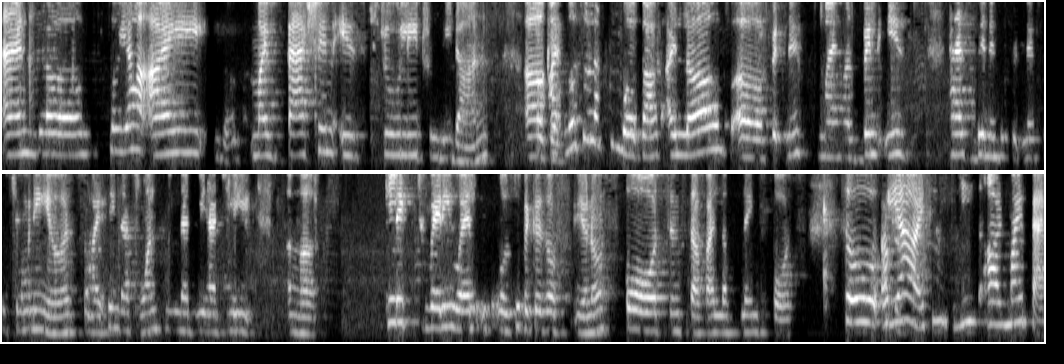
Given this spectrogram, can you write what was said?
And uh, so yeah i my passion is truly truly dance uh, okay. i also love to work out i love uh, fitness my husband is has been into fitness for so many years so i think that's one thing that we actually uh, clicked very well is also because of you know sports and stuff i love playing sports so okay. yeah i think these are my passions.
